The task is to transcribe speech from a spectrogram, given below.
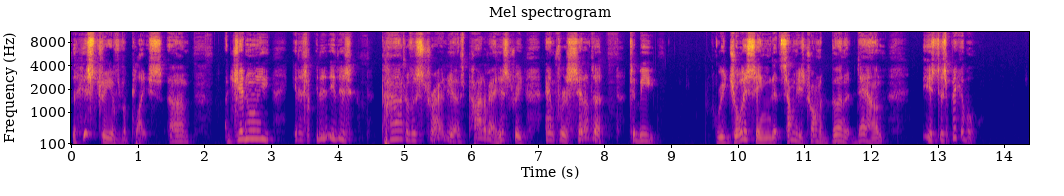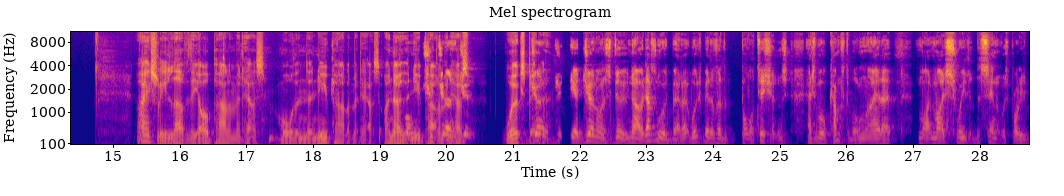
the history of the place. Um, generally, it is, it, it is part of Australia, it's part of our history, and for a senator to be rejoicing that somebody's trying to burn it down is despicable. I actually love the old Parliament House more than the new Parliament House. I know the Well, new Parliament House works better. Yeah, journalists do. No, it doesn't work better. It works better for the politicians and it's more comfortable. And I had a my, my suite at the Senate was probably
